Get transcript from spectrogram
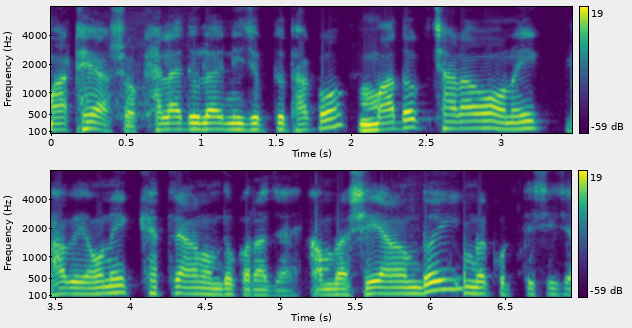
মাঠে আসো, খেলাধুলায় নিযুক্ত থাকো। মাদক ছাড়াও অনেক ভাবে অনেক ক্ষেত্রে আনন্দ করা যায়। আমরা সেই আনন্দই আমরা করতেছি। যে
